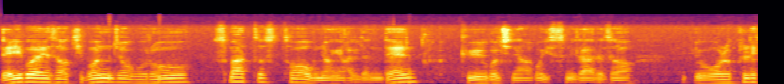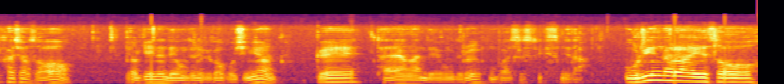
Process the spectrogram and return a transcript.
네이버에서 기본적으로 스마트 스토어 운영에 관련된 교육을 진행하고 있습니다. 그래서 이걸 클릭하셔서 여기 있는 내용들을 읽어 보시면 꽤 다양한 내용들을 공부하실 수 있습니다. 우리나라에서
